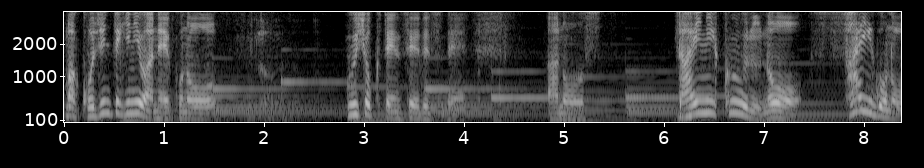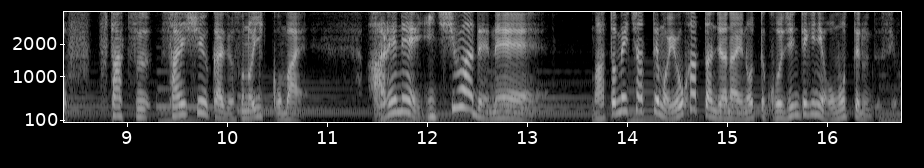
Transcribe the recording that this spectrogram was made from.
まあ個人的にはねこの無色転生ですねあの第2クールの最後の2つ最終回でその1個前あれね1話でねまとめちゃってもよかったんじゃないのって個人的には思ってるんですよ。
